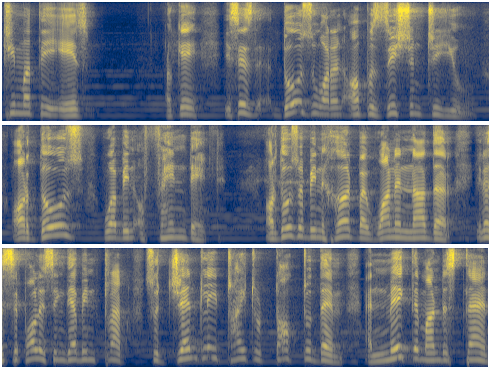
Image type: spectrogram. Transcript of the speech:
Timothy is okay, he says, those who are in opposition to you, or those who have been offended, or those who have been hurt by one another. You know, Paul is saying they have been trapped. So gently try to talk to them and make them understand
